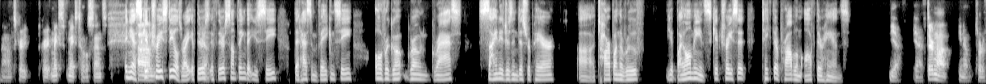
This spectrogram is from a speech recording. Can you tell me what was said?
No, that's great great. Makes makes total sense. And yeah, skip um, trace deals, right? If there's yeah. if there's something that you see that has some vacancy, overgrown grass, signage is in disrepair, uh, tarp on the roof, you, by all means, skip trace it. Take their problem off their hands. Yeah, yeah. If they're not, you know, sort of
